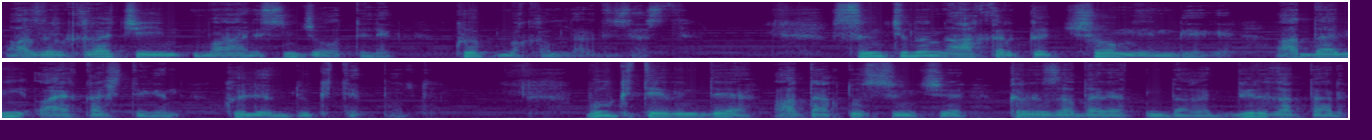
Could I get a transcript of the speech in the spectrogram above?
азыркыга чейин маанисин жогото элек көп макалаларды жазды. Сынчынын акыркы чоң эмгеги адабий айкаш деген көлөмдүү китеп болду бул китебинде атактуу сынчы кыргыз адабиятындагы бир катар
